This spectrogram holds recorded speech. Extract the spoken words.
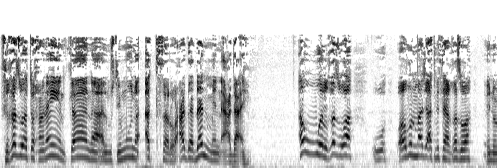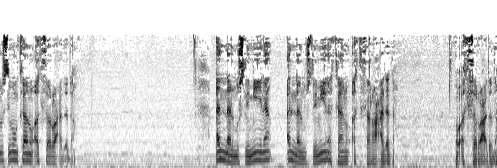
في غزوة حنين كان المسلمون أكثر عددا من أعدائهم. أول غزوة وأظن ما جاءت مثلها غزوة أن المسلمون كانوا أكثر عددا. أن المسلمين أن المسلمين كانوا أكثر عددا. وأكثر عددا.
